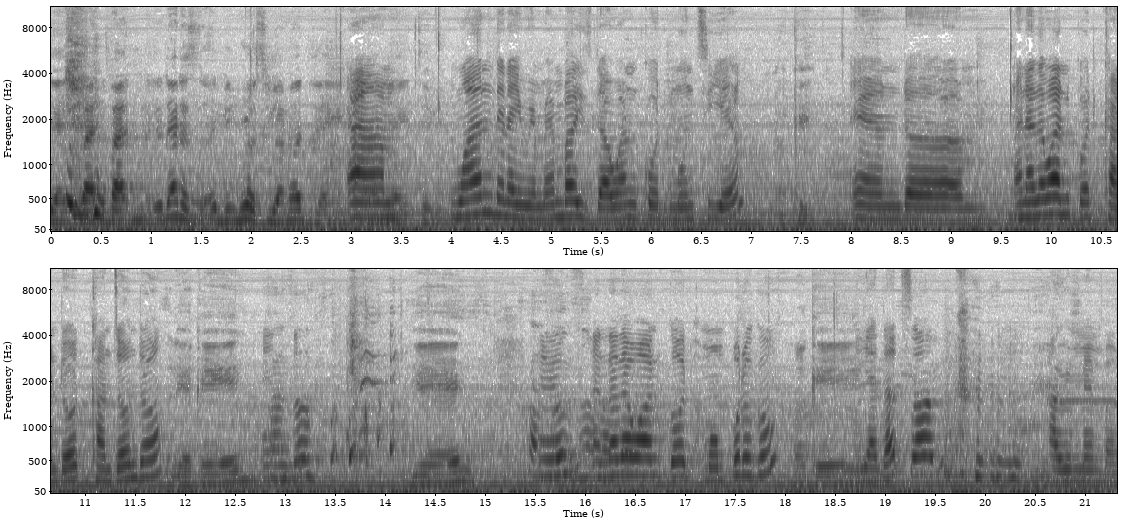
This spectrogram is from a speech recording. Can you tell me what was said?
Yes, but, but that is, Rose, you are not there. in Um, the interview. One that I remember is the one called Montiel. Okay. and um, another one called Kando- Kandondo. Okay. Yes. And another one called Mompurugu. Okay. Yeah, that song I remember.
